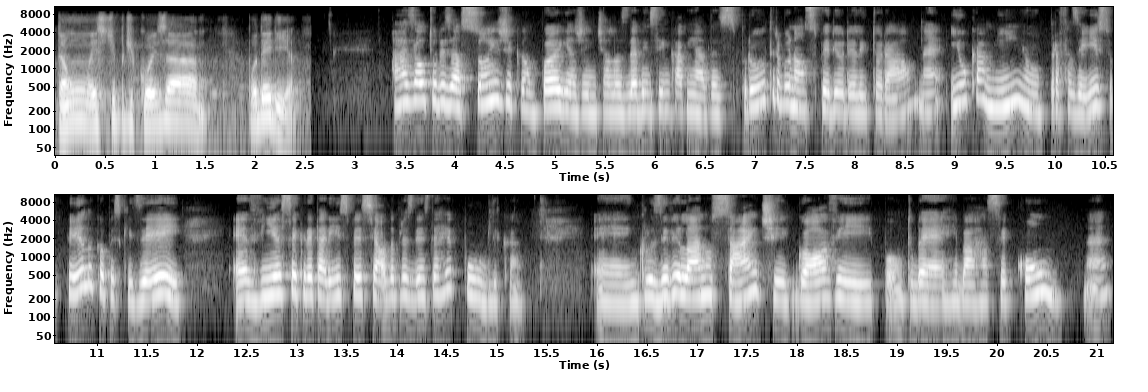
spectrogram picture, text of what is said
Então, esse tipo de coisa poderia. As autorizações de campanha, gente, elas devem ser encaminhadas para o Tribunal Superior Eleitoral, né? E o caminho para fazer isso, pelo que eu pesquisei, é via Secretaria Especial da Presidência da República. É, inclusive lá no site gov.br/secom, né?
